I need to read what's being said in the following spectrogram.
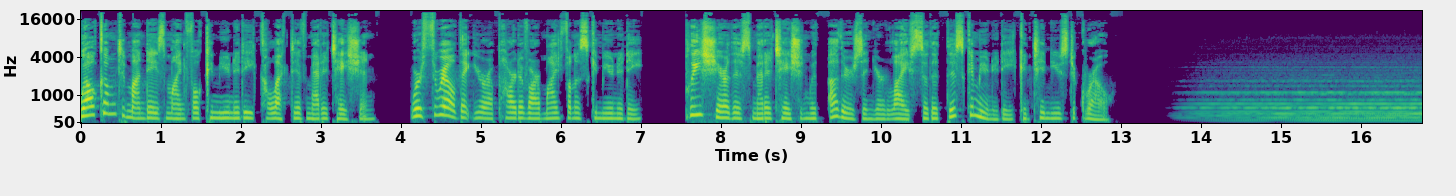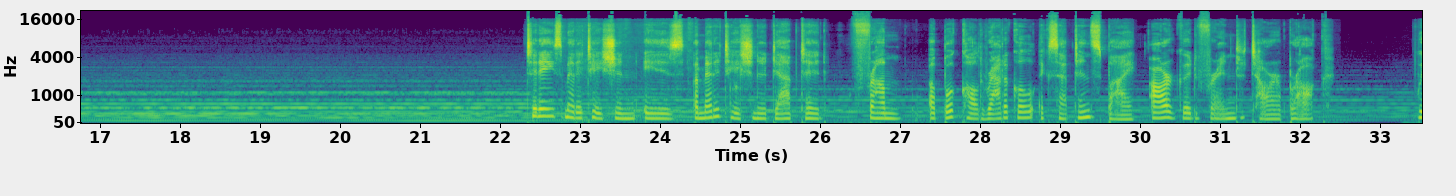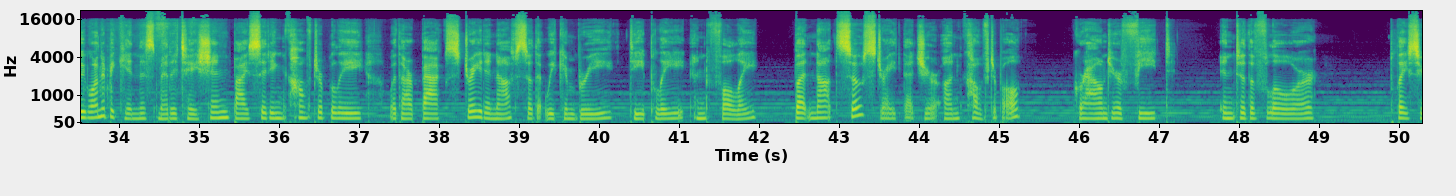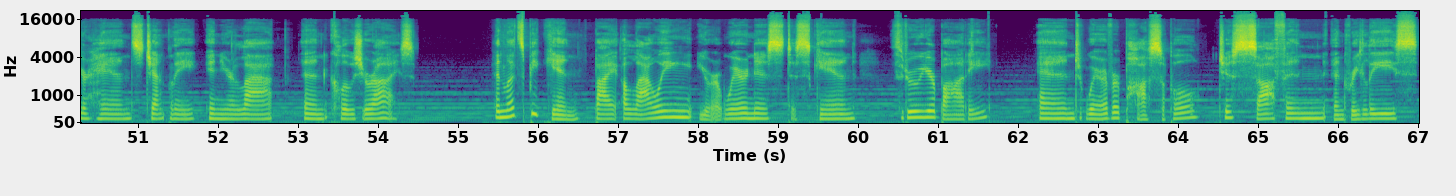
Welcome to Monday's Mindful Community Collective Meditation. We're thrilled that you're a part of our mindfulness community. Please share this meditation with others in your life so that this community continues to grow. Today's meditation is a meditation adapted from a book called Radical Acceptance by our good friend Tara Brach. We want to begin this meditation by sitting comfortably with our back straight enough so that we can breathe deeply and fully, but not so straight that you're uncomfortable. Ground your feet into the floor. Place your hands gently in your lap and close your eyes. And let's begin by allowing your awareness to scan through your body and wherever possible, just soften and release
